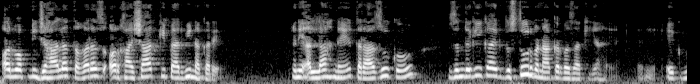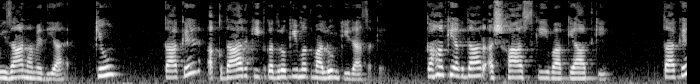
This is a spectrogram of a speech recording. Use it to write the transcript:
اور وہ اپنی جہالت، غرض اور خواہشات کی پیروی نہ کرے۔ یعنی اللہ نے ترازو کو زندگی کا ایک دستور بنا کر وضع کیا ہے۔ یعنی ایک میزان ہمیں دیا ہے۔ کیوں؟ تاکہ اقدار کی قدر و قیمت معلوم کی جا سکے۔ کہاں کی اقدار اشخاص کی واقعات کی تاکہ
